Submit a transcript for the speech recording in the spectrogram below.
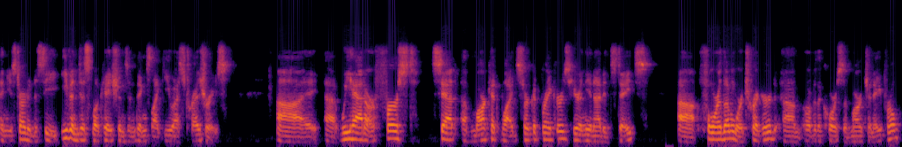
and you started to see even dislocations in things like U.S. Treasuries. Uh, uh, we had our first set of market-wide circuit breakers here in the United States. Uh, four of them were triggered um, over the course of March and April,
